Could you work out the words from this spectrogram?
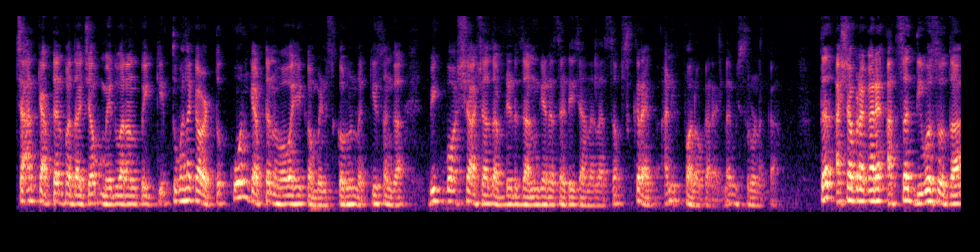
चार कॅप्टन पदाच्या उमेदवारांपैकी तुम्हाला काय वाटतं? कोण कॅप्टन व्हावं हे कमेंट्स करून नक्की सांगा. बिग बॉसच्या अशाच अपडेट जाणून घेण्यासाठी चॅनलला सबस्क्राईब आणि फॉलो करायला विसरू नका. तर अशा प्रकारे आजचा दिवस होता.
